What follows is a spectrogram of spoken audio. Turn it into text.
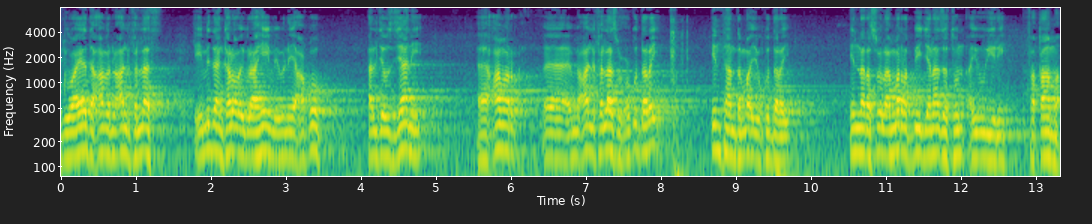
riwaayadda camr cali fallaas iyo aljawsjani camar ibn cali fallaas wuxuu ku daray intan dambe ayuu ku daray. Ina rasuula marat bi janaazatun ayuu yidhi faqaama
